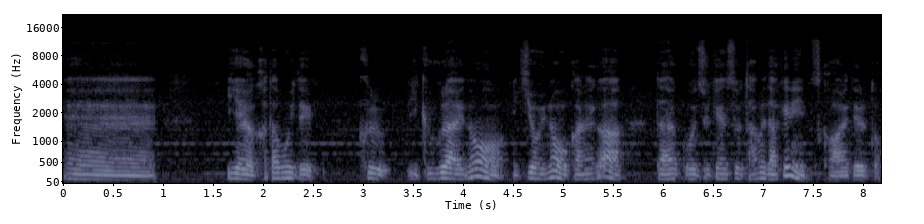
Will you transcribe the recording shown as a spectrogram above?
えー、家が傾いてくるいくぐらいの勢いのお金が大学を受験するためだけに使われていると。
